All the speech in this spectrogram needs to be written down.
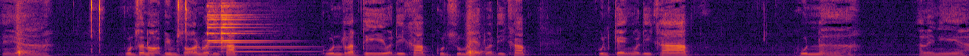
ไอ้เหี้ยคุณสนอพิมพ์สอนสวัสดีครับ คุณรัตตีสวัสดีครับ คุณสุเมธสวัสดีครับ คุณเก่งสวัสดีครับ คุณเอ่ออะไรนี้อะ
